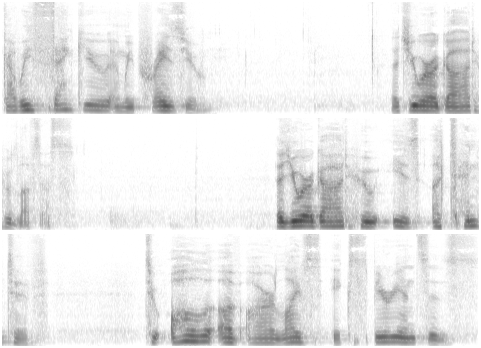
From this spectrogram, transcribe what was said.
God, we thank you and we praise you that you are a God who loves us, that you are a God who is attentive to all of our life's experiences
